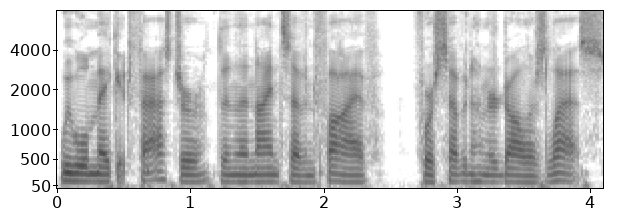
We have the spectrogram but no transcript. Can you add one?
We will make it faster than the 975 for $700 less.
